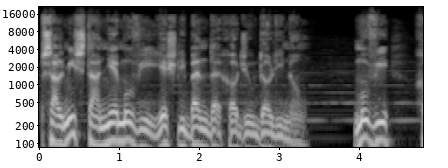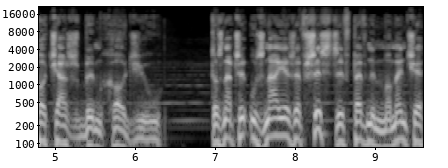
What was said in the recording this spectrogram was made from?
Psalmista nie mówi, jeśli będę chodził doliną. Mówi, chociażbym chodził. To znaczy uznaje, że wszyscy w pewnym momencie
